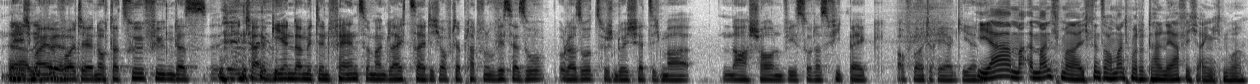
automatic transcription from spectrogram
Nee, ich also meine, ich wollte ja noch dazu fügen, dass äh, Interagieren da mit den Fans, wenn man gleichzeitig auf der Plattform, du wirst ja so oder so zwischendurch, schätze ich mal, nachschauen, wie ist so das Feedback auf Leute reagieren. Ja, ma manchmal. Ich finde es auch manchmal total nervig eigentlich nur.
